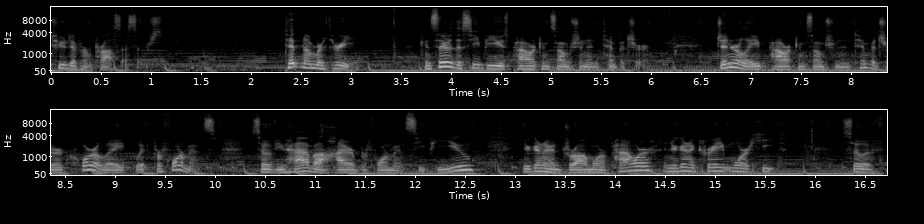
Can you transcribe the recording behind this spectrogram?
two different processors. Tip number three, consider the CPU's power consumption and temperature. Generally, power consumption and temperature correlate with performance. So if you have a higher performance CPU, you're gonna draw more power and you're gonna create more heat. So if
